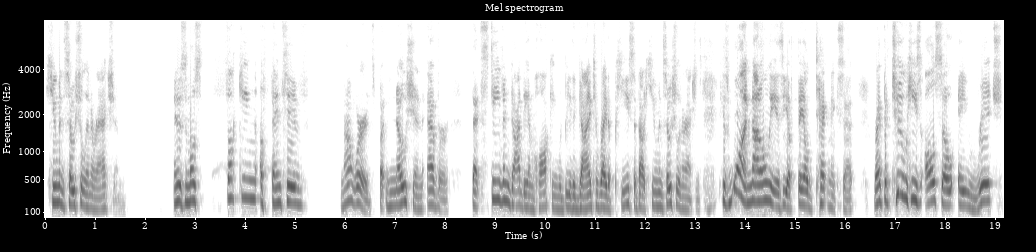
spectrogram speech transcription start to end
human social interaction. And it was the most fucking offensive, not words, but notion ever that Stephen goddamn Hawking would be the guy to write a piece about human social interactions. Because one, not only is he a failed technic set, right? But two, he's also a rich,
